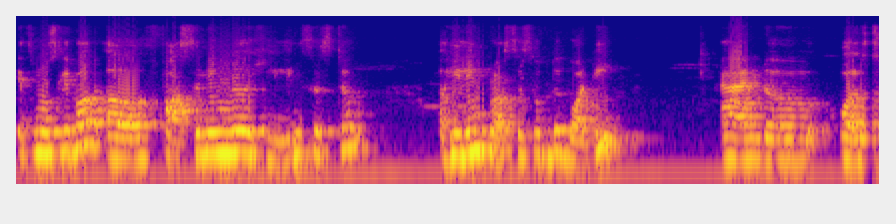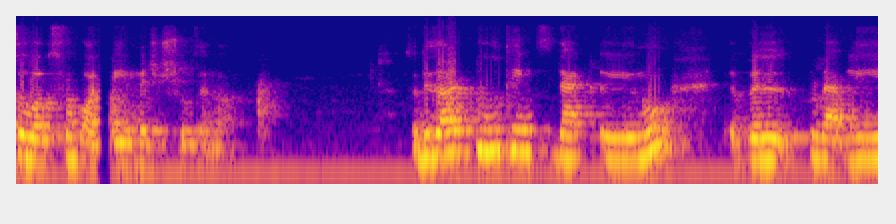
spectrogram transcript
It's mostly about uh, fastening the healing system, a healing process of the body, and uh, also works for body image issues and all. So these are two things that uh, you know will probably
